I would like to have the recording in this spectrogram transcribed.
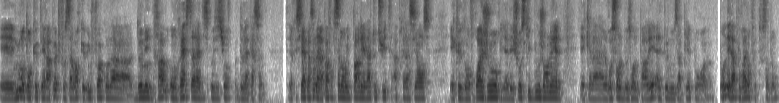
Et nous, en tant que thérapeute, il faut savoir qu'une fois qu'on a donné une trame, on reste à la disposition de la personne. C'est-à-dire que si la personne n'a pas forcément envie de parler là tout de suite, après la séance, et que dans trois jours, il y a des choses qui bougent en elle, et qu'elle ressent le besoin de parler, elle peut nous appeler pour... euh, on est là pour elle, en fait, tout simplement.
